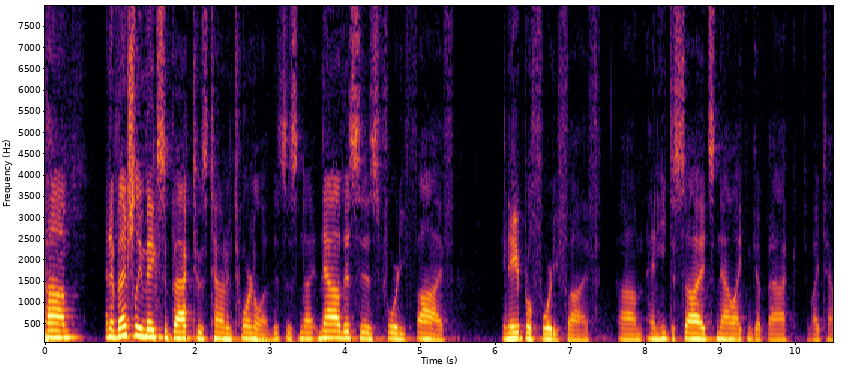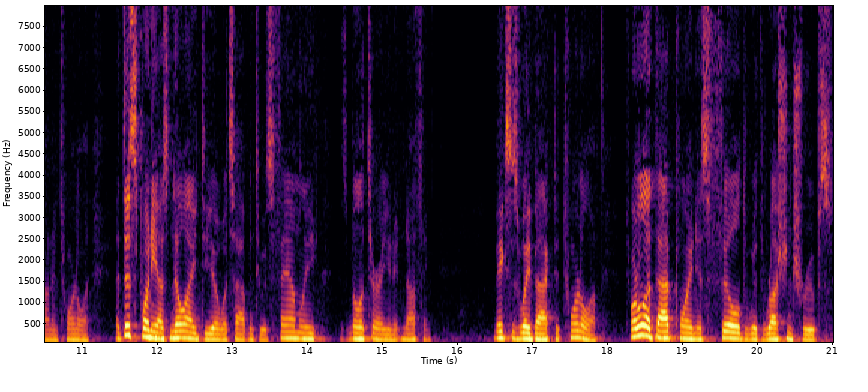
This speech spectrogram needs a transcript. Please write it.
and eventually makes it back to his town in Tornala. This is ni- now this is 45, in April 45, um, and he decides now I can get back to my town in Tornala. At this point, he has no idea what's happened to his family, his military unit, nothing. Makes his way back to Tornala. Tornala at that point is filled with Russian troops.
